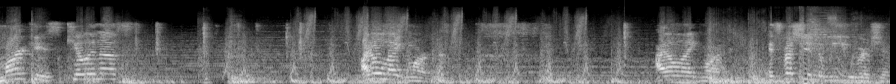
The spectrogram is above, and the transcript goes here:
Marth is killing us. I don't like Marth. I don't like Marth. Especially in the Wii U version.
